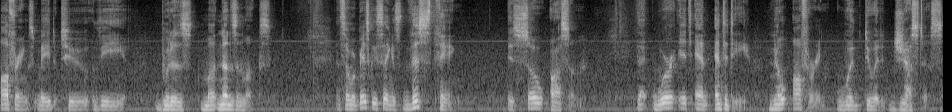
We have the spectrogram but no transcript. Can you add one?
offerings made to the Buddha's nuns and monks. And so we're basically saying is this thing is so awesome that were it an entity, no offering would do it justice,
